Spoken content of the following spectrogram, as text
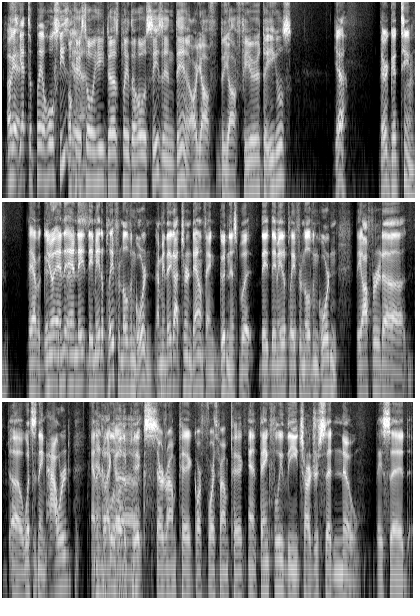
he's Okay. yet to play a whole season. Okay, Yeah. so he does play the whole season. Then are y'all do y'all fear the Eagles? Yeah, they're a good team. They have a good. You know, and and they, they made a play for Melvin Gordon. I mean, they got turned down, thank goodness, but they, they made a play for Melvin Gordon. They offered uh uh what's his name Howard and, a couple of other picks, third round pick or fourth round pick. and thankfully the Chargers said no. They said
